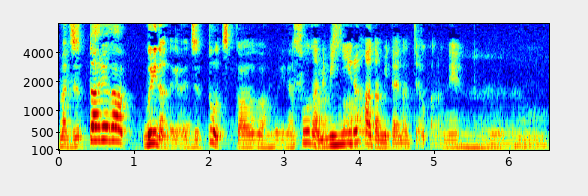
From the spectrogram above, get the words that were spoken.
まあずっとあれが無理なんだけどね。ずっとを使うは無理だそうだね、ビニール肌みたいになっちゃうからね。うんうん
